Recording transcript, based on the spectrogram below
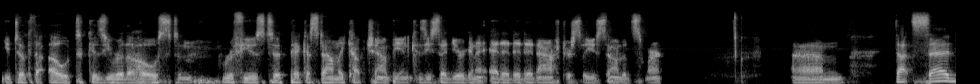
You took the out because you were the host and refused to pick a Stanley Cup champion because you said you were going to edit it in after, so you sounded smart. Um, that said,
